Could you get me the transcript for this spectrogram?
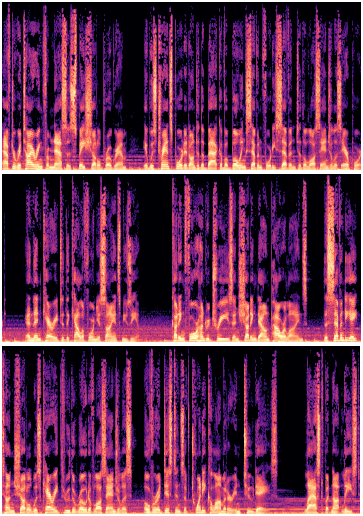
After retiring from NASA's space shuttle program, it was transported onto the back of a Boeing 747 to the Los Angeles airport and then carried to the California Science Museum. Cutting 400 trees and shutting down power lines, the 78 ton shuttle was carried through the road of Los Angeles over a distance of 20 kilometer in two days. Last but not least,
